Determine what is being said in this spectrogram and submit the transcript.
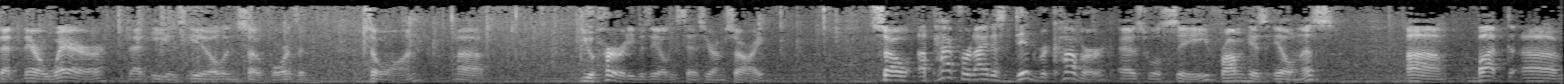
that they're aware that he is ill and so forth and so on. Uh, you heard he was ill, he says here, I'm sorry. So Epaphroditus did recover, as we'll see, from his illness. Uh, but uh,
